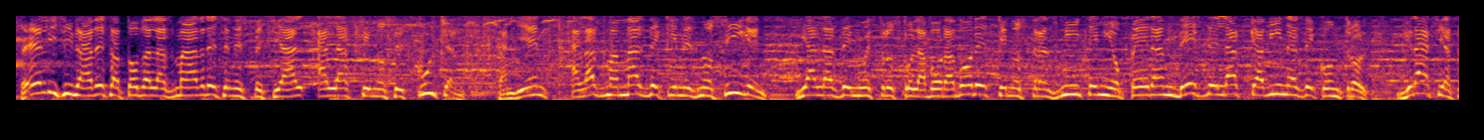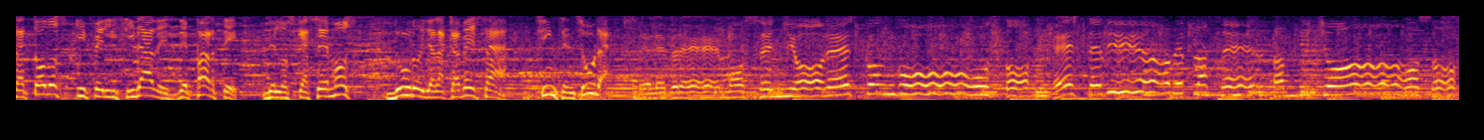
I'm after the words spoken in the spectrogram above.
Felicidades a todas las madres, en especial a las que nos escuchan, también a las mamás de quienes nos siguen y a las de nuestros colaboradores que nos transmiten y operan desde las cabinas de control. Gracias a todos y felicidades de parte de los que hacemos duro y a la cabeza, sin censura. Celebremos, señores, con gusto este día de placer tan dichoso.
